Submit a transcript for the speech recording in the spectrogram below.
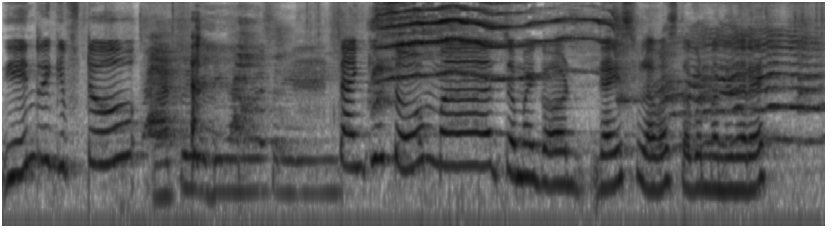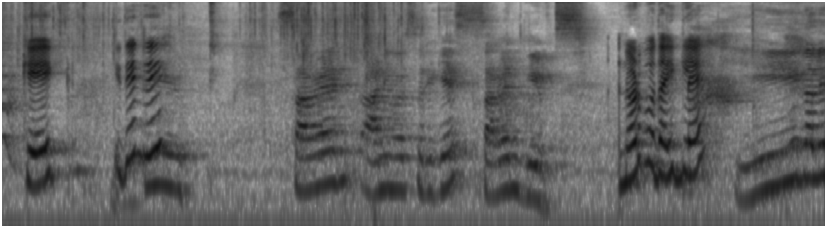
ಏನ್ರಿ gift? Thank you so much my god guys flowers ತೊಗೊಂಡು ಬಂದಿದ್ದಾರೆ. ಕೇಕ್ ಇದೇನ್ರಿ? ಸೆವೆನ್ ಆನಿವರ್ಸರಿಗೆ ಸೆವೆನ್ ಗಿಫ್ಟ್ಸ್ ನೋಡ್ಬೋದಾ ಈಗಲೇ? ಈಗಲೇ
